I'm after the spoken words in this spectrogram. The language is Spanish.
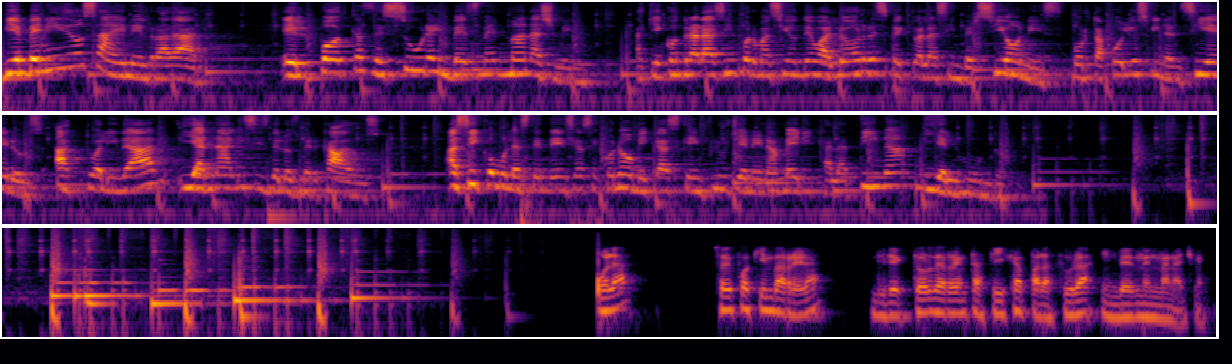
Bienvenidos a En el Radar, el podcast de Sura Investment Management. Aquí encontrarás información de valor respecto a las inversiones, portafolios financieros, actualidad y análisis de los mercados, así como las tendencias económicas que influyen en América Latina y el mundo. Hola, soy Joaquín Barrera, director de renta fija para Sura Investment Management.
